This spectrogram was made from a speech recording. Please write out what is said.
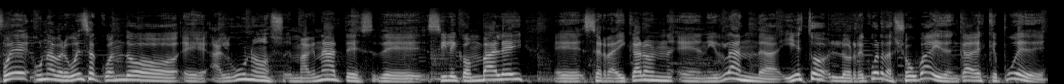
Fue una vergüenza cuando eh, algunos magnates de Silicon Valley eh, se radicaron en Irlanda. Y esto lo recuerda Joe Biden cada vez que puede.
